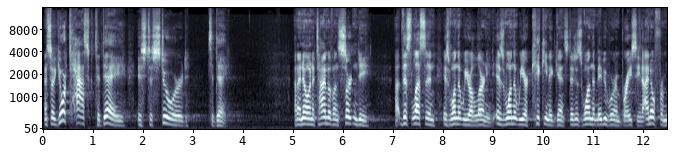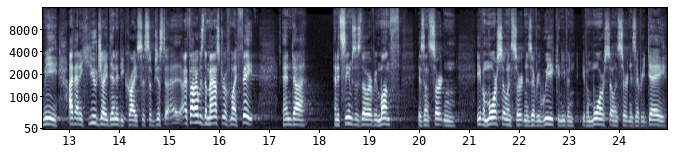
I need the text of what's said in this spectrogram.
And so your task today is to steward today. And I know in a time of uncertainty, uh, this lesson is one that we are learning, is one that we are kicking against. It is one that maybe we're embracing. I know for me, I've had a huge identity crisis of just, uh, I thought I was the master of my fate. And, uh, and it seems as though every month is uncertain, even more so uncertain as every week, and even, even more so uncertain as every day.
